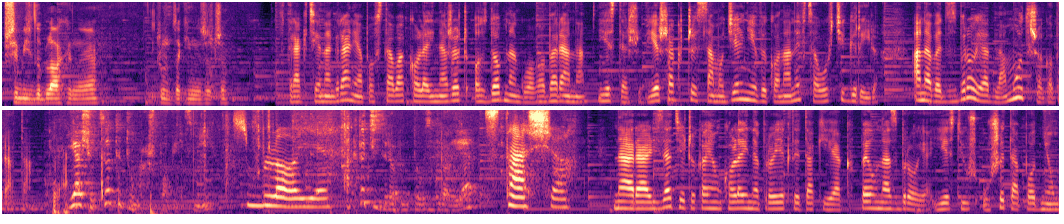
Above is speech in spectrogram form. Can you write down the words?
przybić do blachy, no nie? I różne takie inne rzeczy. W trakcie nagrania powstała kolejna rzecz ozdobna głowa barana. Jest też wieszak czy samodzielnie wykonany w całości grill, a nawet zbroja dla młodszego brata. Jasiu, co ty tu masz, powiedz mi? Zbroję. A kto ci zrobił tą zbroję? Stasia. Na realizację czekają kolejne projekty takie jak pełna zbroja. Jest już uszyta pod nią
